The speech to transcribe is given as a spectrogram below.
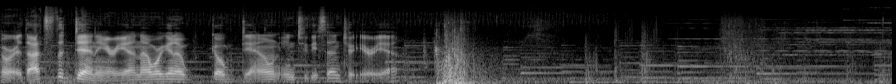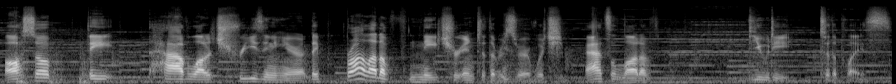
Alright, that's the den area. Now we're gonna go down into the center area. Also, they have a lot of trees in here. They brought a lot of nature into the reserve, which adds a lot of beauty to the place.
